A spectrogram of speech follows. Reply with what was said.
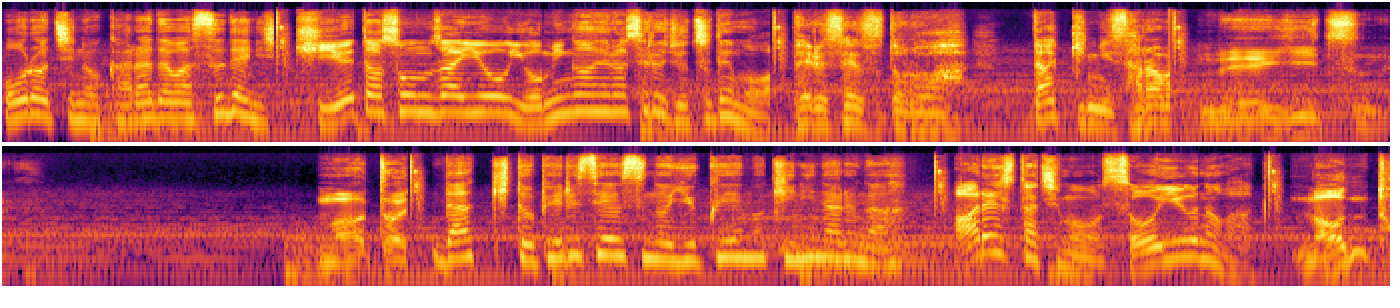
オロチの体はすでに消えた存在を蘇らせる術でもペルセウス殿はダッキにさらわメギツネまたダッキとペルセウスの行方も気になるが。アレスたちもそういうのはなんと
